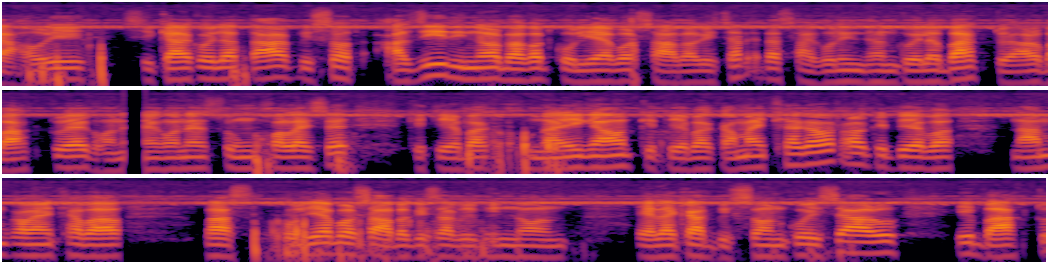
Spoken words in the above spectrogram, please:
গাহৰি চিকাৰ কৰিলে। তাৰপিছত আজি দিনৰ ভাগত কলিয়াবৰ চাহ বাগিচাত এটা ছাগলী নিধন কৰিলে বাঘটোৱে আৰু বাঘটোৱে ঘনে ঘনে চুং সলাইছে। কেতিয়াবা সোণাৰী গাঁৱত কেতিয়াবা কামাখ্যা গাঁৱত আৰু কেতিয়াবা নাম কামাখ্যা বা বা কলিয়াবৰ চাহ বাগিচাৰ বিভিন্ন এলেকাত বিচৰণ কৰিছে আৰু এই বাঘটো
